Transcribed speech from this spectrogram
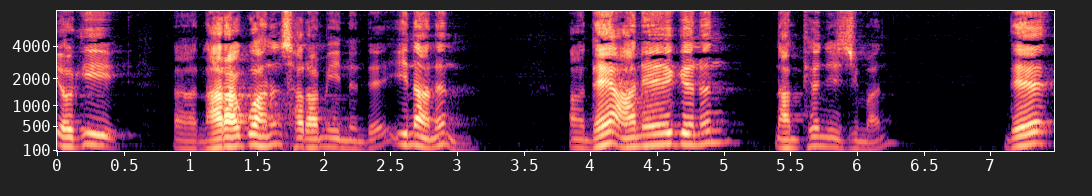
여기 어, 나라고 하는 사람이 있는데 이 나는 어, 내 아내에게는 남편이지만 내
